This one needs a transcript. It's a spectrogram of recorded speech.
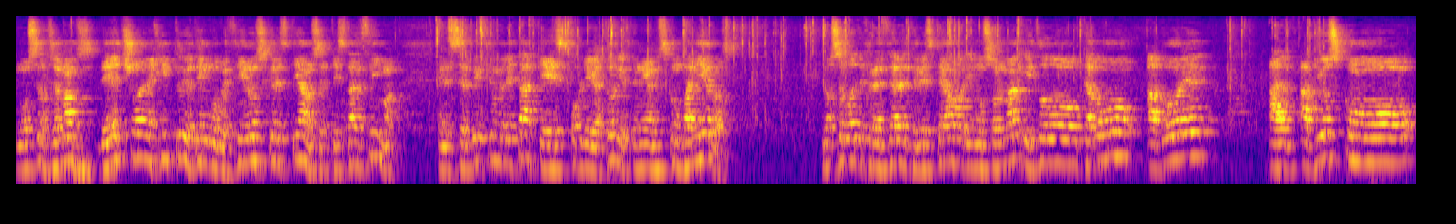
nuestros hermanos, de hecho en Egipto yo tengo vecinos cristianos, el que está encima, en el servicio militar, que es obligatorio, tenía mis compañeros. No se puede diferenciar entre cristiano y musulmán, y todo, cada uno adore al- a Dios como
